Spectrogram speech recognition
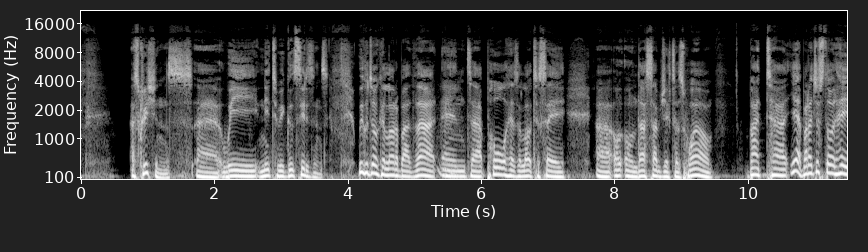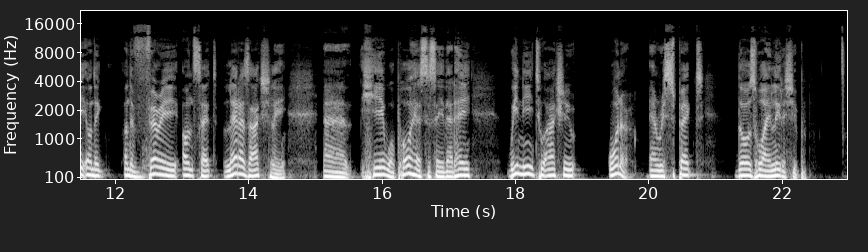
as Christians, uh, we need to be good citizens. We could talk a lot about that, and uh, Paul has a lot to say uh, on, on that subject as well. But uh, yeah, but I just thought, hey, on the on the very onset, let us actually uh, hear what Paul has to say. That hey, we need to actually honor and respect those who are in leadership.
